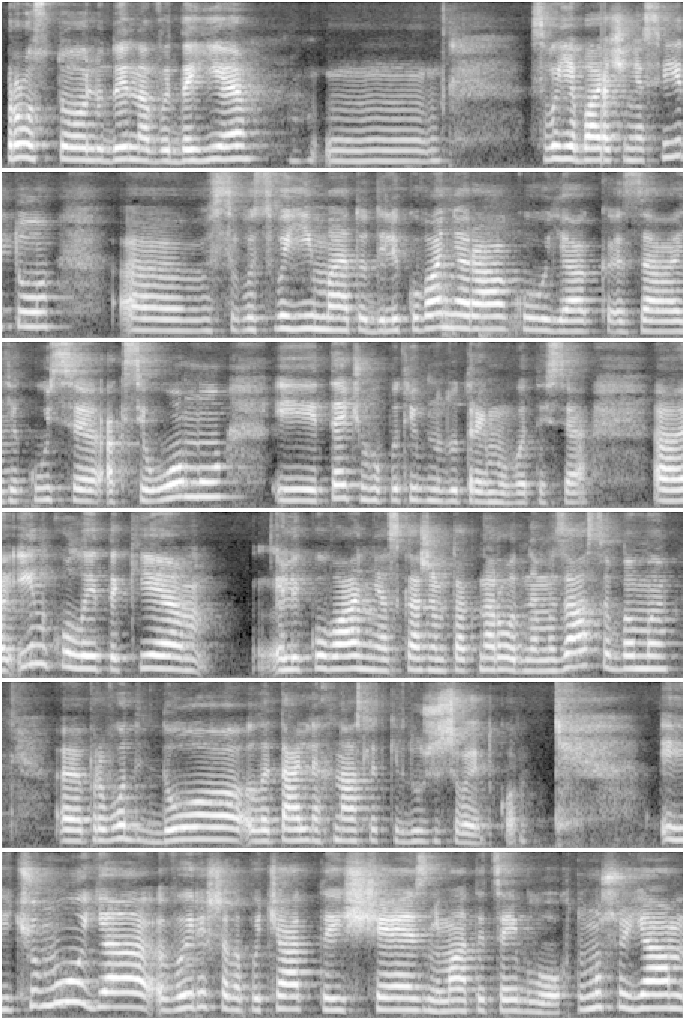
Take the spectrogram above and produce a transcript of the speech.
просто людина видає своє бачення світу, е, свої методи лікування раку, як за якусь аксіому і те, чого потрібно дотримуватися. Е, Інколи таке лікування, скажімо так, народними засобами е, приводить до летальних наслідків дуже швидко. І чому я вирішила почати ще знімати цей блог? Тому що я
